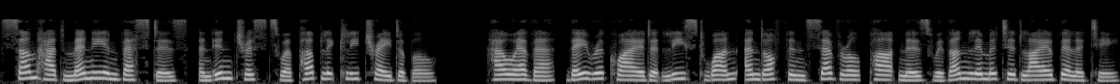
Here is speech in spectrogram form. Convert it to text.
Some had many investors, and interests were publicly tradable. However, they required at least one and often several partners with unlimited liability.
